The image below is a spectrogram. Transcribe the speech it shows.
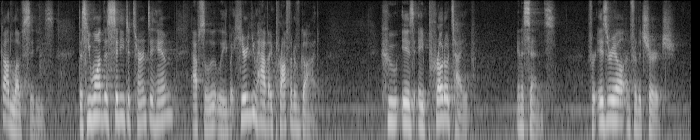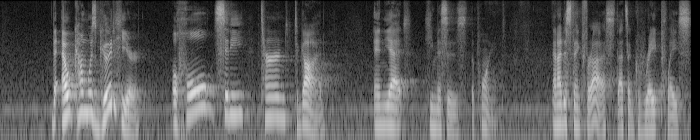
God loves cities. Does he want this city to turn to him? Absolutely. But here you have a prophet of God who is a prototype, in a sense, for Israel and for the church the outcome was good here. A whole city turned to God, and yet he misses the point. And I just think for us, that's a great place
